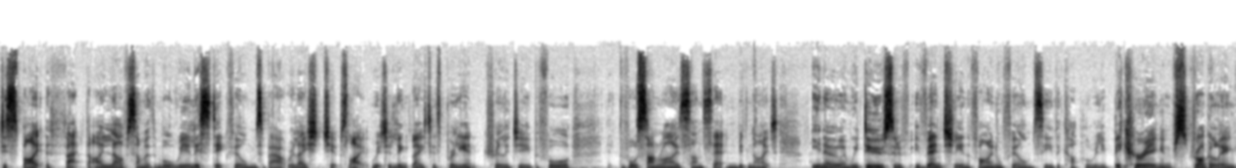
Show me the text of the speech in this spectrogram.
despite the fact that I love some of the more realistic films about relationships, like Richard Linklater's brilliant trilogy before before sunrise, sunset, and midnight, you know, and we do sort of eventually in the final film see the couple really bickering and struggling.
